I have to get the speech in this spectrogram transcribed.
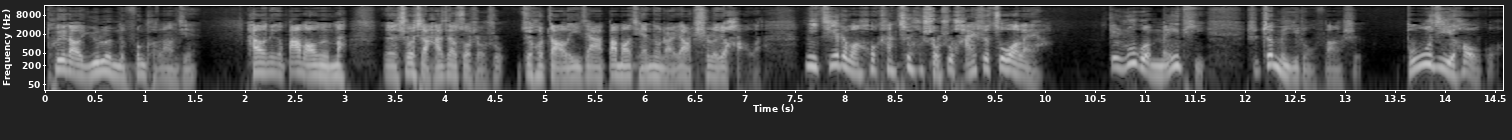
推到舆论的风口浪尖。还有那个八毛门嘛，呃，说小孩子要做手术，最后找了一家八毛钱弄点药吃了就好了。你接着往后看，最后手术还是做了呀。就如果媒体是这么一种方式，不计后果，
